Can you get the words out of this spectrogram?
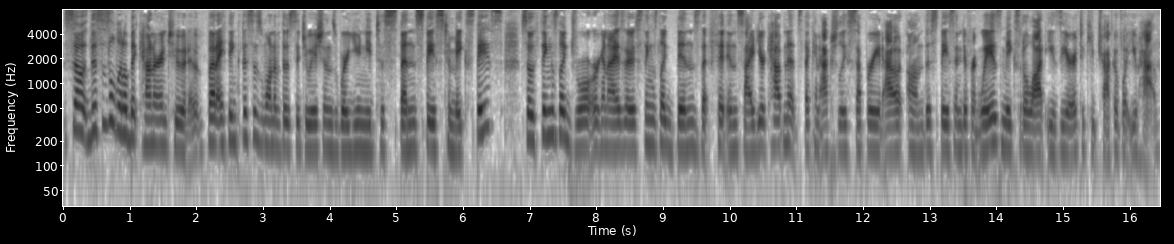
So this is a little bit counterintuitive, but I think this is one of those situations where you need to spend space to make space. So things like drawer organizers, things like bins that fit inside your cabinets that can actually separate out um, the space in different ways makes it a lot easier to keep track of what you have.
